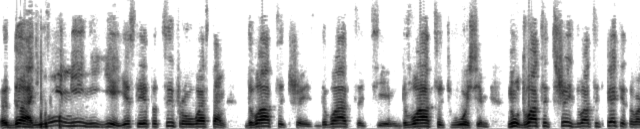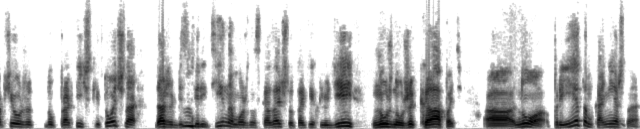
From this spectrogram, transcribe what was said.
да, не менее. Если эта цифра у вас там 26, 27, 28. Ну, 26, 25 это вообще уже ну, практически точно. Даже без ферритина можно сказать, что таких людей нужно уже капать. А, но при этом, конечно,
